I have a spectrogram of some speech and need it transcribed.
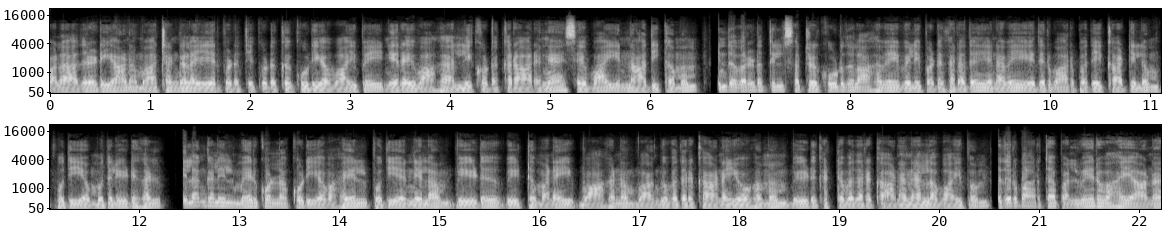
பல அதிரடியான மாற்றங்களை ஏற்படுத்தி கொடுக்கக்கூடிய வாய்ப்பை நிறைவாக அள்ளி கொடுக்கிறாருங்க. செவ்வாயின் ஆதிக்கமும் இந்த வருடத்தில் சற்று கூடுதலாகவே வெளிப்படுகிறது. எனவே எதிர்பார்ப்பதை காட்டிலும் புதிய முதலீடுகள் நிலங்களில் மேற்கொள்ளக்கூடிய வகையில் புதிய நிலம் வீடு வீட்டு மனை வாகனம் வாங்குவதற்கான யோகமும் வீடு கட்டுவதற்கான நல்ல வாய்ப்பும் எதிர்பார்த்த பல்வேறு வகையான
